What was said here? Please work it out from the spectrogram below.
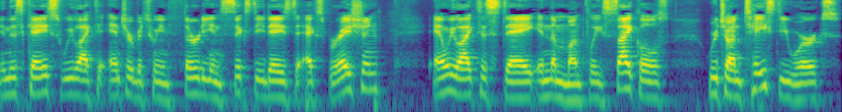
In this case, we like to enter between 30 and 60 days to expiration, and we like to stay in the monthly cycles, which on Tastyworks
